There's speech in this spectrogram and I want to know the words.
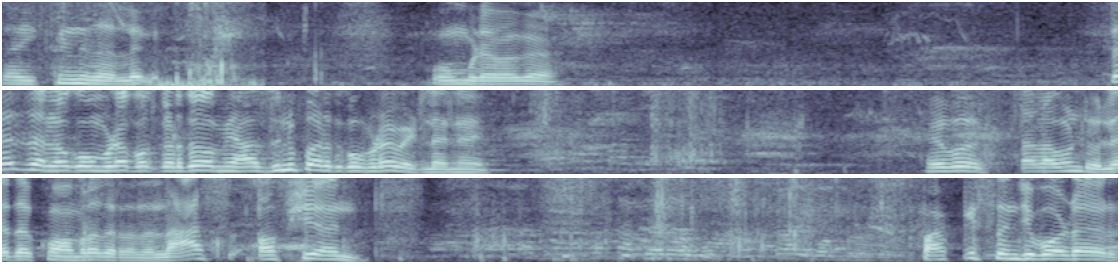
ऐकणी झालं. कोंबड्या बघा. तेच झालं कोंबडा पकडतो. मी अजून परत कोंबडा भेटला नाही. हे बघ त्याला लावून ठेवलं आता कोंबडा धरायला लास्ट ऑप्शन पाकिस्तानची बॉर्डर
